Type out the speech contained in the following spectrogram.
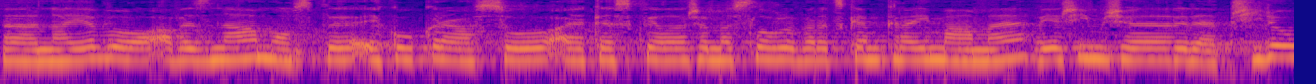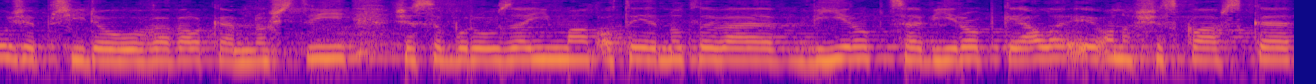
eh, najevo a ve známost, jakou krásu a jaké skvělé řemeslo v Libereckém kraji máme. Věřím, že lidé přijdou, že přijdou ve velkém množství, že se budou zajímat o ty jednotlivé výrobce, výrobky, ale i o naše sklářské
